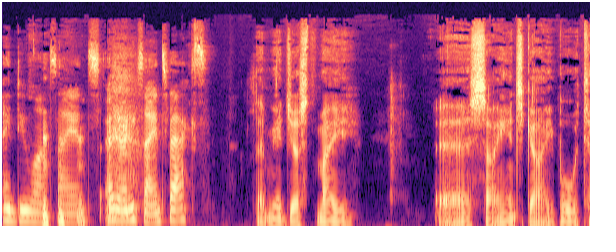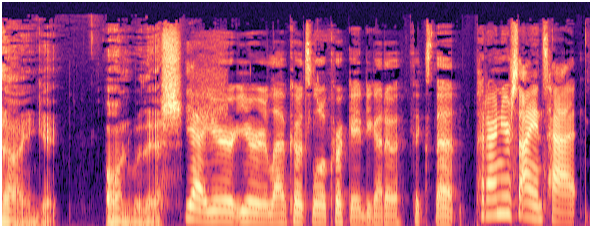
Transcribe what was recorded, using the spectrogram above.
I do want science. Are there any science facts? Let me adjust my uh, science guy bow tie and get on with this. Yeah, your your lab coat's a little crooked. You got to fix that. Put on your science hat.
